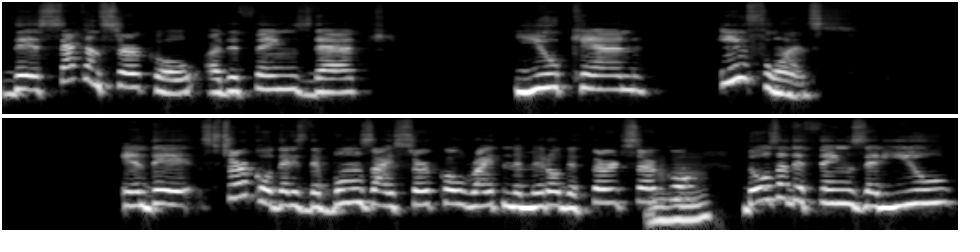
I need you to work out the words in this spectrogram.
the second circle are the things that you can influence. And the circle that is the bonsai circle right in the middle, the third circle, mm-hmm. those are the things that you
